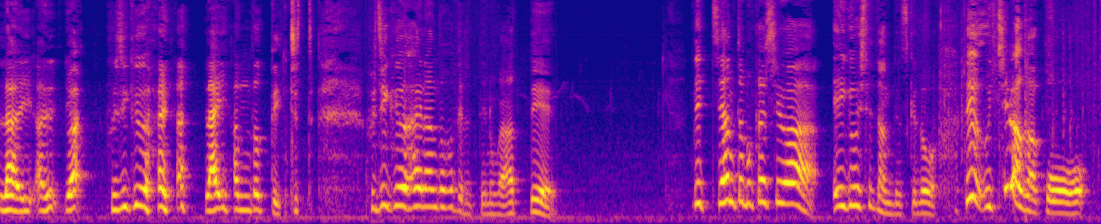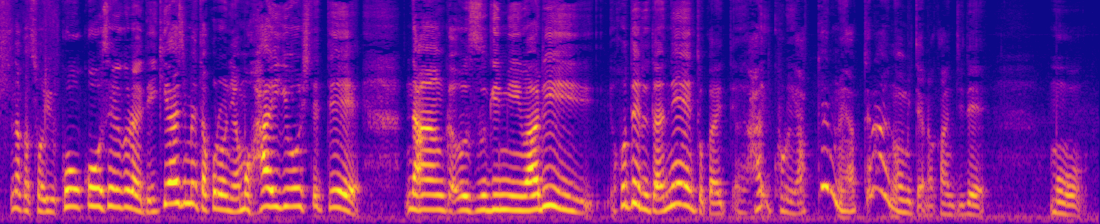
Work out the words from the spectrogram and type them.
ライ、あれ、富士急ハイランド、ライハンドって言っちゃった。富士急ハイランドホテルっていうのがあって、で、ちゃんと昔は営業してたんですけど、で、うちらがこう、なんかそういう高校生ぐらいで行き始めた頃にはもう廃業してて、なんか薄気味悪いホテルだねとか言って、はい、これやってんのやってないのみたいな感じで、もう、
